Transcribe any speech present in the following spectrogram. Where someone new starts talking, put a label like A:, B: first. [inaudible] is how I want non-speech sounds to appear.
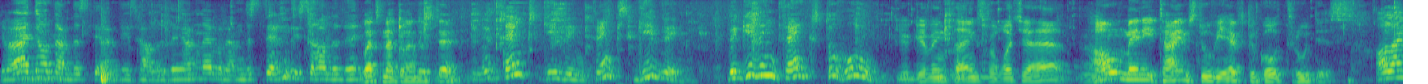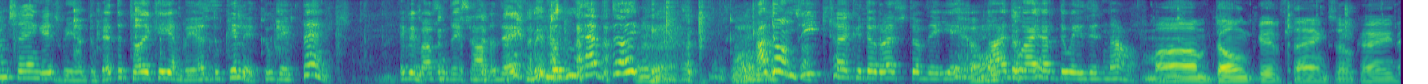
A: No, I don't understand this holiday. I never understand this holiday.
B: What's not to understand?
A: Thanksgiving, Thanksgiving. We're giving thanks to whom?
C: You're giving thanks for what you have.
B: How many times do we have to go through this?
A: All I'm saying is we had to get the turkey and we had to kill it to give thanks. If it wasn't this holiday, [laughs] we wouldn't have turkey. I don't eat turkey the rest of the year. Why do I have to eat it now?
C: Mom, don't give thanks, okay?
